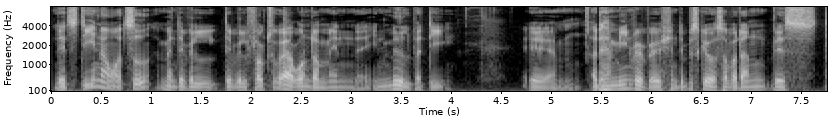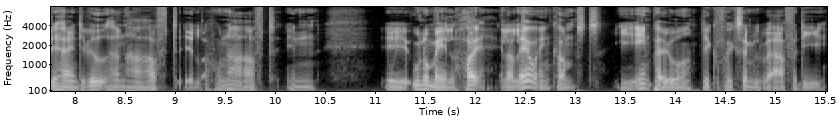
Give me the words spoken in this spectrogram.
lidt stigende over tid, men det vil, det vil fluktuere rundt om en, en middelværdi. Øh, og det her mean reversion, det beskriver så, hvordan hvis det her individ, han har haft, eller hun har haft en øh, unormal høj eller lav indkomst i en periode. Det kan for eksempel være, fordi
